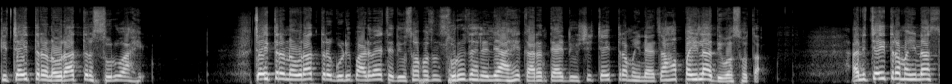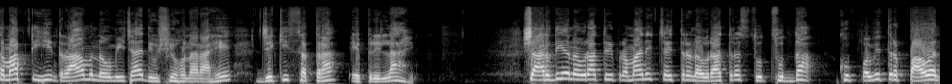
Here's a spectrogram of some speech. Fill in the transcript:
की चैत्र नवरात्र सुरू आहे. चैत्र नवरात्र गुढीपाडव्याच्या दिवसापासून सुरू झालेले आहे कारण त्या दिवशी चैत्र महिन्याचा हा पहिला दिवस होता. आणि चैत्र महिना समाप्ती ही रामनवमीच्या दिवशी होणार आहे जी की सतरा एप्रिलला आहे. शारदीय नवरात्रीप्रमाणे चैत्र नवरात्र सुद्धा खूप पवित्र पावन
